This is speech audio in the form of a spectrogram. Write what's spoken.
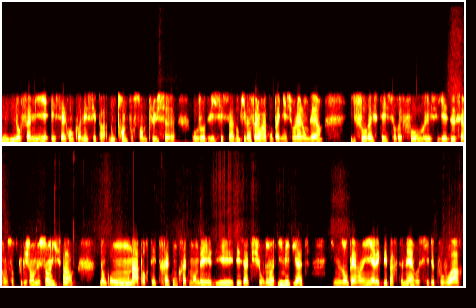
nos familles et celles qu'on connaissait pas. Donc 30% de plus aujourd'hui, c'est ça. Donc il va falloir accompagner sur la longueur. Il faut rester sur, il faut essayer de faire en sorte que les gens ne s'enlisent pas. Donc on a apporté très concrètement des, actions immédiates qui nous ont permis, avec des partenaires aussi, de pouvoir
